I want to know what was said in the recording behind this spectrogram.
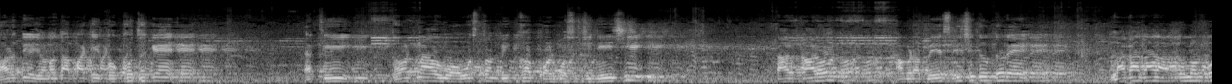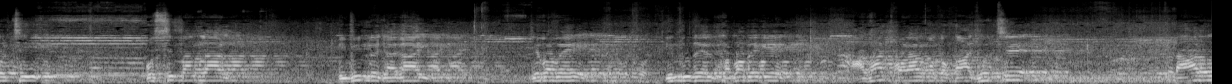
ভারতীয় জনতা পার্টির পক্ষ থেকে একটি ধর্ণা ও অবস্থান বিক্ষোভ কর্মসূচি নিয়েছি। তার কারণ, আমরা বেশ কিছুদিন ধরে লাগাতার আন্দোলন করছি। পশ্চিমবাংলার বিভিন্ন জায়গায় যেভাবে হিন্দুদের ভাবাবেগে আঘাত করার মতো কাজ হচ্ছে, তারও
